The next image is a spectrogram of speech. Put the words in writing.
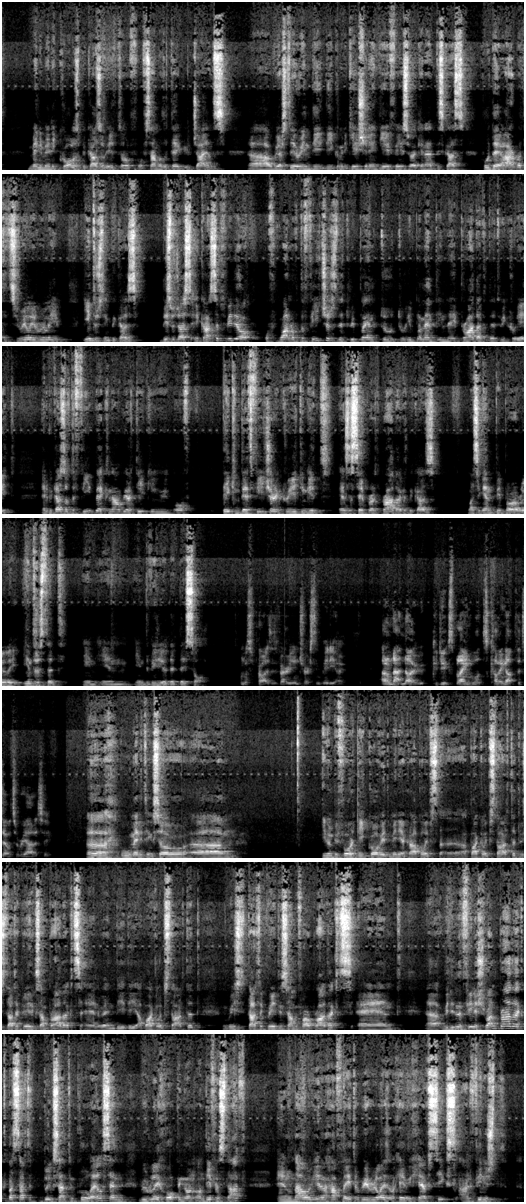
many many calls because of it of, of some of the tech giants uh, we are still in the, the communication NDA phase, so I cannot discuss who they are, but it's really, really interesting because this was just a concept video of one of the features that we plan to, to implement in a product that we create. And because of the feedback, now we are taking of taking that feature and creating it as a separate product because once again, people are really interested in, in, in the video that they saw. I'm surprised. It's a very interesting video. And on that note, could you explain what's coming up for Delta Reality? Uh, many things. So um, even before the COVID mini apocalypse, uh, apocalypse started, we started creating some products. And when the, the apocalypse started, we started creating some of our products. And uh, we didn't finish one product, but started doing something cool else. And we were really hoping on, on different stuff. And now, a year and a half later, we realized, okay, we have six unfinished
